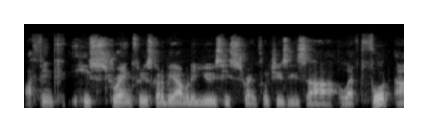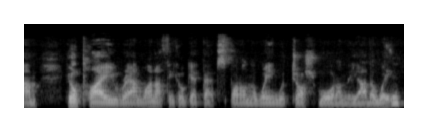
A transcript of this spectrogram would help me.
I think his strength, he's got to be able to use his strength, which is his uh, left foot. Um, he'll play round one. I think he'll get that spot on the wing with Josh Ward on the other wing.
